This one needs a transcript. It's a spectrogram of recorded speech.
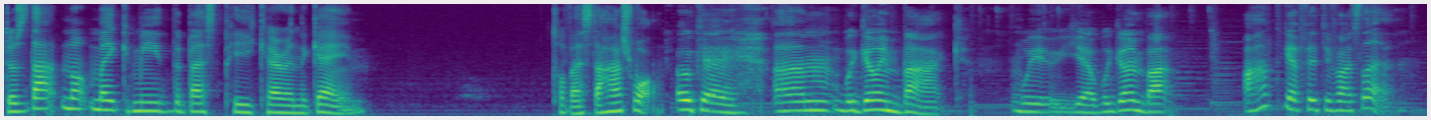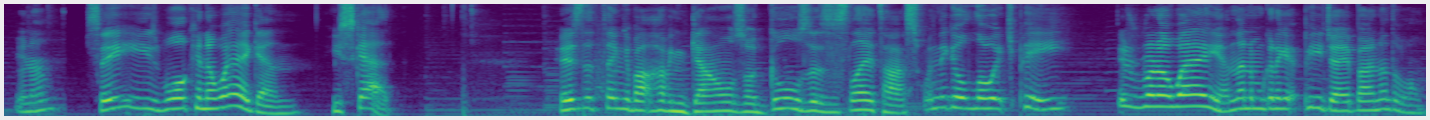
Does that not make me the best PK in the game? Torvesta hash one. Okay, um, we're going back. We yeah, we're going back. I have to get 55 Slayer, you know? See, he's walking away again. He's scared. Here's the thing about having gals or ghouls as a slayer task. When they go low HP, they just run away and then I'm to get PJ by another one.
